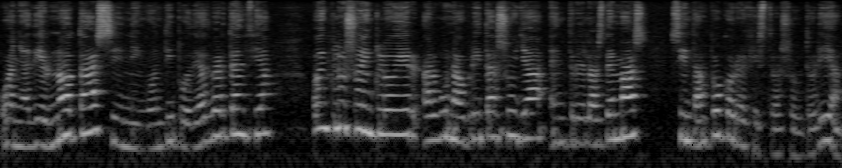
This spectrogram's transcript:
o añadir notas sin ningún tipo de advertencia, o incluso incluir alguna obrita suya entre las demás sin tampoco registrar su autoría.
